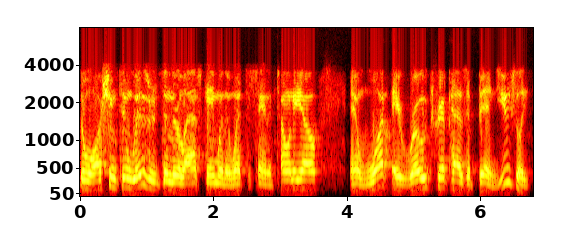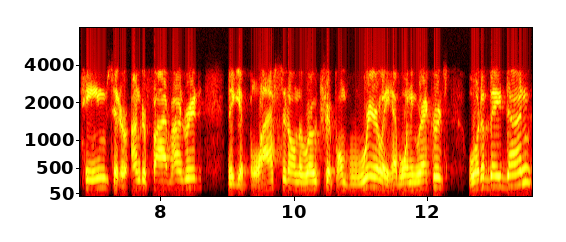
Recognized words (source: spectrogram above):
the Washington Wizards in their last game when they went to San Antonio. And what a road trip has it been. Usually teams that are under 500, they get blasted on the road trip, um, rarely have winning records. What have they done?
